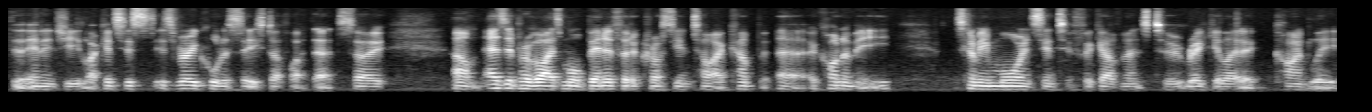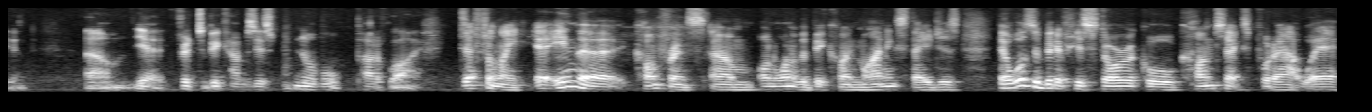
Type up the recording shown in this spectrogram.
the energy. Like it's just it's very cool to see stuff like that. So um, as it provides more benefit across the entire comp- uh, economy, it's going to be more incentive for governments to regulate it kindly and um, yeah, for it to become just normal part of life. Definitely. In the conference, um, on one of the Bitcoin mining stages, there was a bit of historical context put out where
